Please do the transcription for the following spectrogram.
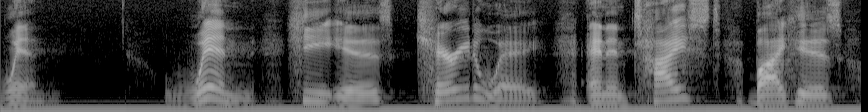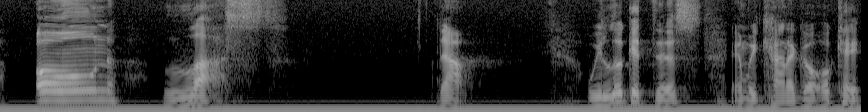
when. When he is carried away and enticed by his own lust. Now, we look at this and we kind of go, okay,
